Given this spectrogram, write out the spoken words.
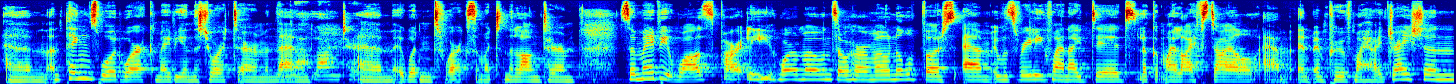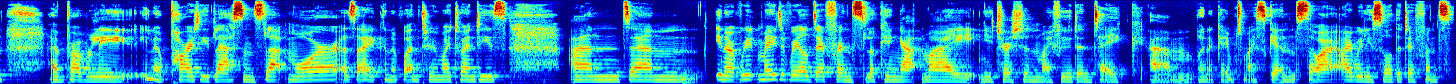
um, and things would work maybe in the short term and then um, it wouldn't work so much in the long term. So maybe it was partly hormones or hormonal, but um, it was really when I did look at my lifestyle um, and improve my hydration and probably, you know, partied less and slept more as I kind of went through my 20s. And, um, you know, it made a real difference looking at my nutrition, my food intake um, when it came to my skin. So I, I really saw the difference.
